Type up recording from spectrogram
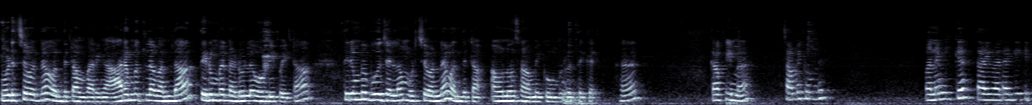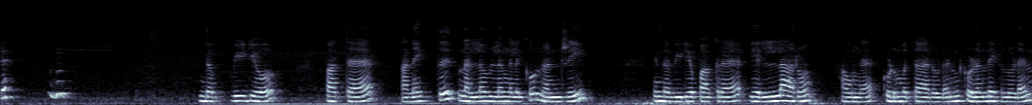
முடித்த உடனே வந்துட்டான் பாருங்கள் ஆரம்பத்தில் வந்தான் திரும்ப நடுவில் ஓடி போயிட்டான். திரும்ப பூஜெல்லாம் முடித்த உடனே வந்துட்டான். அவனும் சாமி கும்பிட்றதுக்கு. ஆ? காஃபிமா சாமி கும்பிடு. வணங்கிக்க தாய் வராகிக்கிட்ட இந்த வீடியோ பார்த்த அனைத்து நல்ல உள்ளங்களுக்கும் நன்றி. இந்த வீடியோ பார்க்குற எல்லாரும் அவங்க குடும்பத்தாருடன் குழந்தைகளுடன்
